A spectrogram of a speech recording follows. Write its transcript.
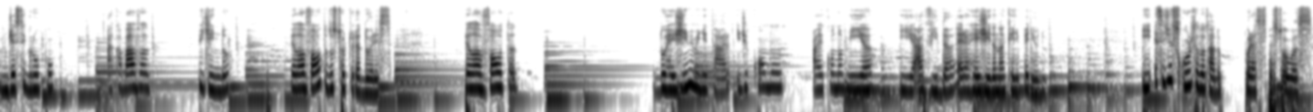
onde esse grupo acabava pedindo pela volta dos torturadores, pela volta do regime militar e de como a economia e a vida era regida naquele período. E esse discurso adotado por essas pessoas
